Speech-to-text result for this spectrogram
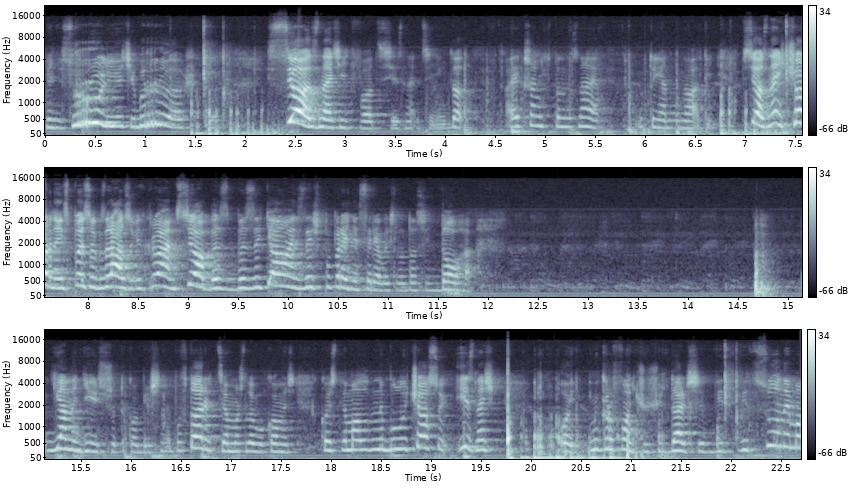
Я не с руль, я чебрашка. Все, значить, вот, всі знають анекдот. А якщо ніхто не знає, ну, то я не винуватий. Все, значить, чорний список зразу відкриваємо. Все, без, без затягувань, значить, попередня серія вийшла досить довга. Я надіюсь, що такого більше не повториться. Можливо, комусь когось не мало не було часу. І, значить, ой, мікрофон чуть-чуть далі від, відсунемо,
